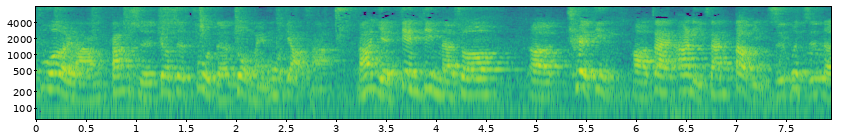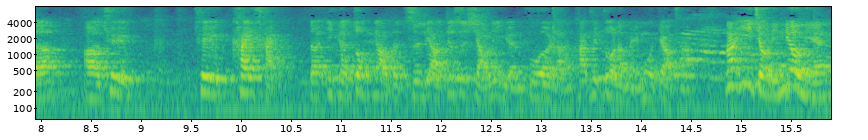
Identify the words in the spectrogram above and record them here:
富二郎当时就是负责做美目调查，然后也奠定了说，呃，确定哦，在阿里山到底值不值得呃去去开采的一个重要的资料，就是小笠原富二郎他去做了美目调查。那一九零六年。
